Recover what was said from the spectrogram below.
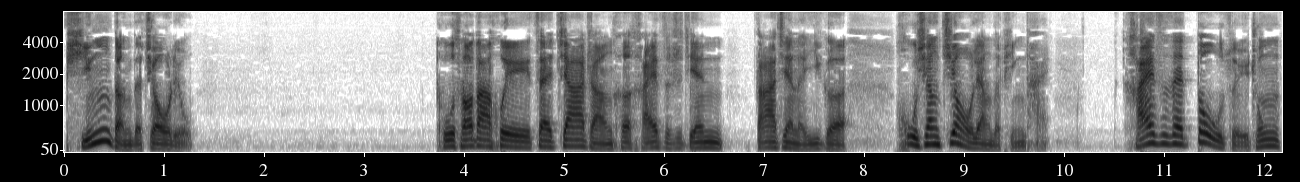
平等的交流。吐槽大会在家长和孩子之间。搭建了一个互相较量的平台，孩子在斗嘴中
